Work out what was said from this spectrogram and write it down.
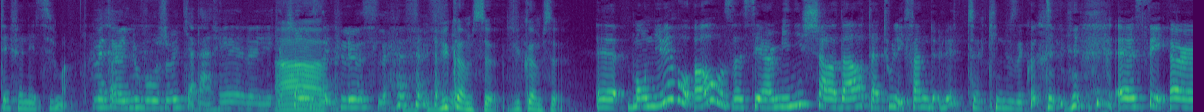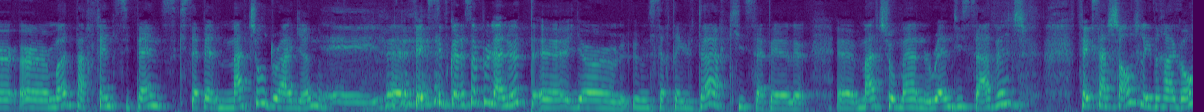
Définitivement. Mais t'as un nouveau jeu qui apparaît, là. il y a quelque Ah. chose de plus. Là. Vu comme ça, vu comme ça. Euh, mon numéro 11, c'est un mini shout-out à tous les fans de lutte qui nous écoutent. Euh, c'est un, un mode par Fancy Pants qui s'appelle Macho Dragon. Euh, fait que si vous connaissez un peu la lutte, euh, il y a un, un certain lutteur qui s'appelle euh, Macho Man Randy Savage. Fait que ça change les dragons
